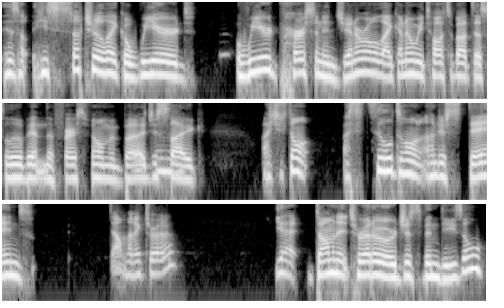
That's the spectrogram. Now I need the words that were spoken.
his. He's such a like a weird, weird person in general. Like I know we talked about this a little bit in the first film, but I just Mhm. like, I just don't. I still don't understand. Dominic Toretto. Yeah, Dominic Toretto or just Vin Diesel.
